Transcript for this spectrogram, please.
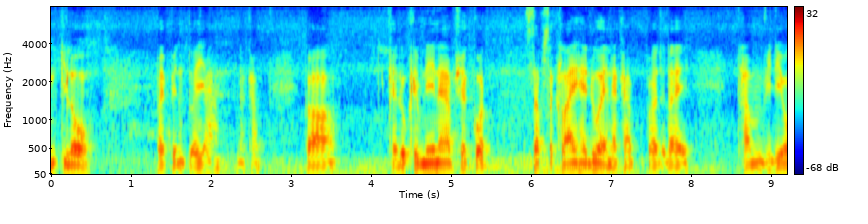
1 กิโล ไปเป็นตัวอย่างนะครับ ก็ใครดูคลิปนี้นะครับ ช่วยกด Subscribe ให้ด้วยนะครับเพื่อจะได้ทำวิดีโอ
